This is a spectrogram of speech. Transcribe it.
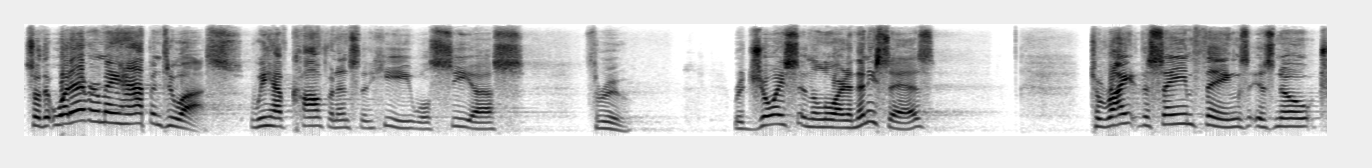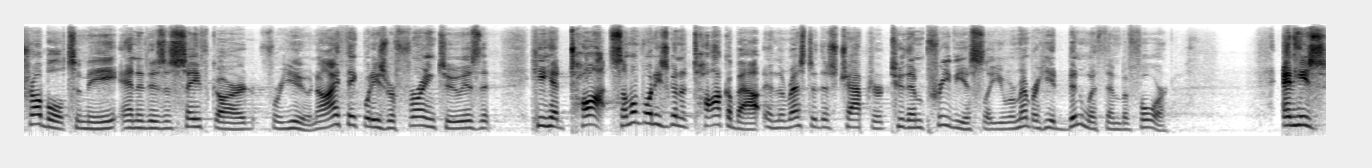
so that whatever may happen to us, we have confidence that he will see us through. Rejoice in the Lord. And then he says, to write the same things is no trouble to me, and it is a safeguard for you. Now, I think what he's referring to is that he had taught some of what he's going to talk about in the rest of this chapter to them previously. You remember he had been with them before. And he's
